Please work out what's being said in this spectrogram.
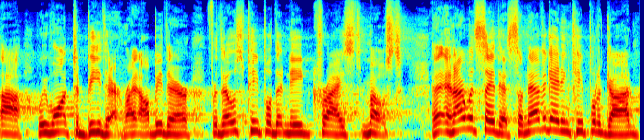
Uh, we want to be there, right? I'll be there for those people that need Christ most. And, and I would say this so, navigating people to God,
